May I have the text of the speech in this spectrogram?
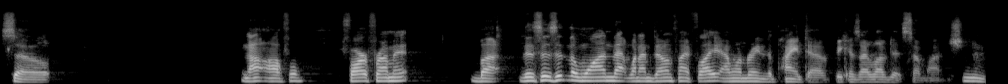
So, not awful. Far from it. But this isn't the one that when I'm done with my flight, I want to bring the pint of because I loved it so much. Mm.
